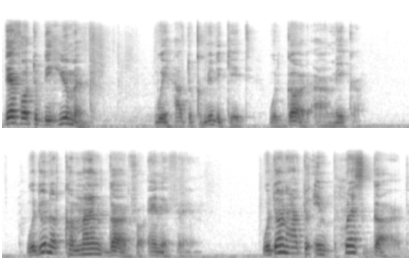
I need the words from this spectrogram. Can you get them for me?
Therefore, to be human, we have to communicate with God, our Maker. We do not command God for anything. We don't have to impress God.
